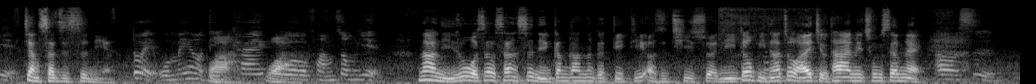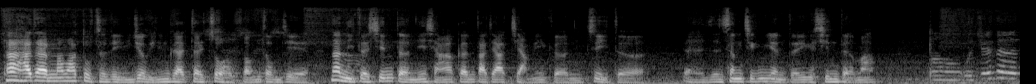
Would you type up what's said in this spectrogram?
业，这样三十四年。对，我没有离开过房仲业。那你如果说三十四年，刚刚那个弟弟二十七岁，你都比他做还久，他还没出生哎。哦，是。他还在妈妈肚子里，你就已经在在做房中介。那你的心得，你想要跟大家讲一个你自己的呃人生经验的一个心得吗？嗯，我觉得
